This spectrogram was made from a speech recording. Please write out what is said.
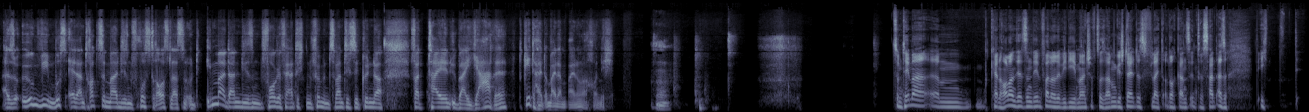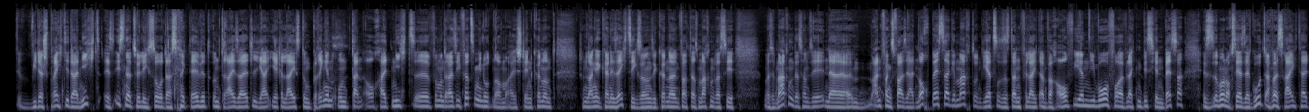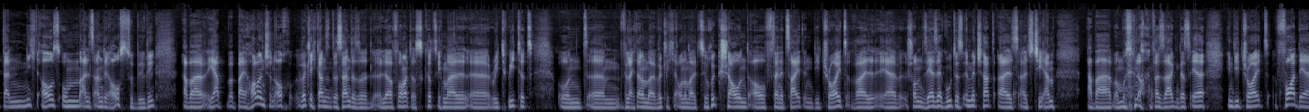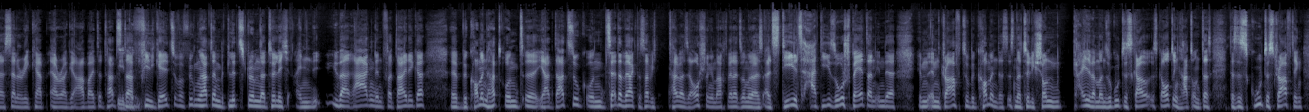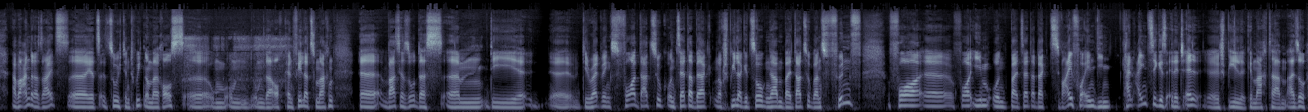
Also irgendwie muss er dann trotzdem mal diesen Frust rauslassen und immer dann diesen vorgefertigten 25 Sekunden verteilen über Jahre. Das geht halt meiner Meinung nach auch nicht. Hm. Zum Thema ähm, Ken Holland jetzt in dem Fall oder wie die Mannschaft zusammengestellt ist, vielleicht auch noch ganz interessant. Also ich widerspreche dir da nicht. Es ist natürlich so, dass McDavid und Dreiseitel ja ihre Leistung bringen und dann auch halt nicht äh, 35, 14 Minuten auf dem Eis stehen können und schon lange keine 60, sondern sie können einfach das machen, was sie, was sie machen. Das haben sie in der Anfangsphase halt noch besser gemacht und jetzt ist es dann vielleicht einfach auf ihrem Niveau, vorher vielleicht ein bisschen besser. Es ist immer noch sehr, sehr gut, aber es reicht halt dann nicht aus, um alles andere auszubügeln. Aber ja, bei Holland schon auch wirklich ganz interessant. Also Lefort hat das kürzlich mal äh, retweetet und ähm, vielleicht auch nochmal wirklich auch nochmal zurückschauend auf seine Zeit in Detroit, weil er schon ein sehr, sehr gutes Image hat als, als GM. Aber man muss auch einfach sagen, dass er in Detroit vor der Salary Cap Era gearbeitet hat, Eben. da viel Geld zur Verfügung hatte, mit Lidstrom natürlich einen überragenden Verteidiger äh, bekommen hat und äh, ja, Dazug und Zetterberg, das habe ich teilweise auch schon gemacht, wenn er so als, als Steals hat, die so spät dann in der, im, im Draft zu bekommen, das ist natürlich schon geil, wenn man so gutes Scouting hat und das, das ist gutes Drafting. Aber andererseits, äh, jetzt suche ich den Tweet nochmal raus, äh, um, um, um da auch keinen Fehler zu machen, äh, war es ja so, dass ähm, die, äh, die Red Wings vor Dazug und Zetterberg noch Spieler gezogen haben. Bei Dazug waren es fünf vor, äh, vor ihm und bei Zetterberg zwei vor ihm, die kein einziges NHL-Spiel gemacht haben. Also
